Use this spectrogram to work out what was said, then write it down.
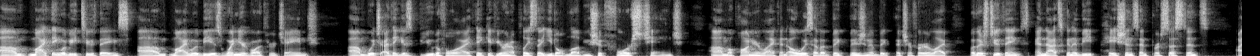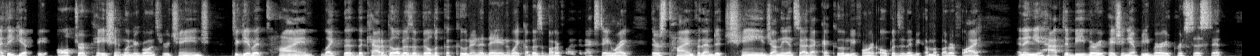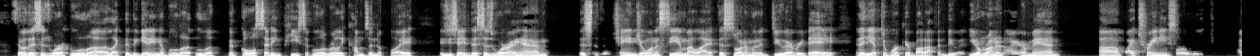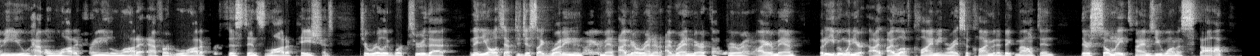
Um, my thing would be two things. Um, mine would be is when you're going through change, um, which I think is beautiful. And I think if you're in a place that you don't love, you should force change um, upon your life and always have a big vision, a big picture for your life. But there's two things, and that's going to be patience and persistence. I think you have to be ultra patient when you're going through change to give it time. Like the, the caterpillar doesn't build a cocoon in a day and wake up as a butterfly the next day, right? There's time for them to change on the inside of that cocoon before it opens and they become a butterfly. And then you have to be very patient. You have to be very persistent. So this is where OOLA, like the beginning of OOLA, OOLA, the goal setting piece of OOLA really comes into play. Is you say, this is where I am. This is the change I want to see in my life. This is what I'm going to do every day. And then you have to work your butt off and do it. You don't run an Ironman uh, by training for a week. I mean, you have a lot of training, a lot of effort, a lot of persistence, a lot of patience to really work through that. And then you also have to, just like running an Ironman, I've never ran it, I've ran marathon, never ran an Ironman. But even when you're, I, I love climbing, right? So climbing a big mountain, there's so many times you want to stop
